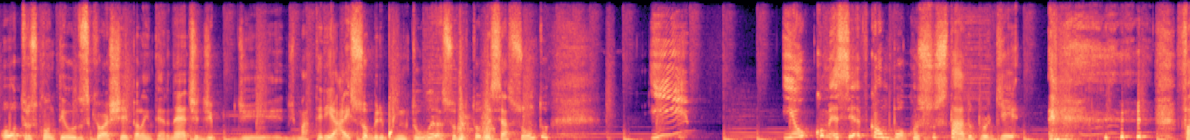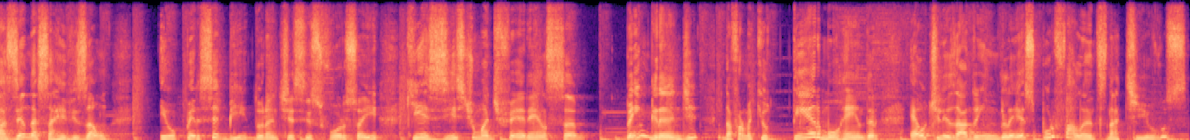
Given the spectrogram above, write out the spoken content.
outros conteúdos que eu achei pela internet de, de, de materiais sobre pintura, sobre todo esse assunto. E, e eu comecei a ficar um pouco assustado, porque fazendo essa revisão, eu percebi durante esse esforço aí que existe uma diferença bem grande da forma que o termo render é utilizado em inglês por falantes nativos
